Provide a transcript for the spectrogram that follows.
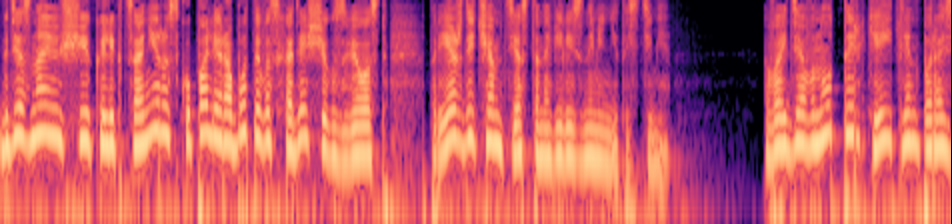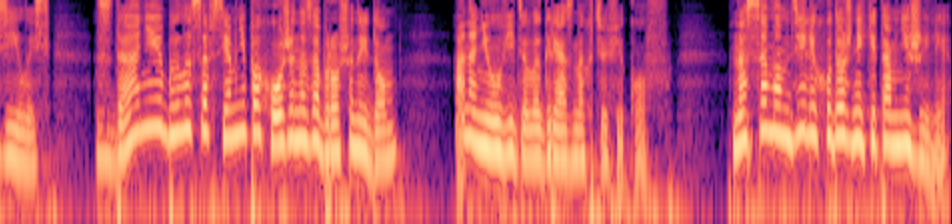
где знающие коллекционеры скупали работы восходящих звезд, прежде чем те становились знаменитостями. Войдя внутрь, Кейтлин поразилась. Здание было совсем не похоже на заброшенный дом. Она не увидела грязных тюфяков. На самом деле художники там не жили.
